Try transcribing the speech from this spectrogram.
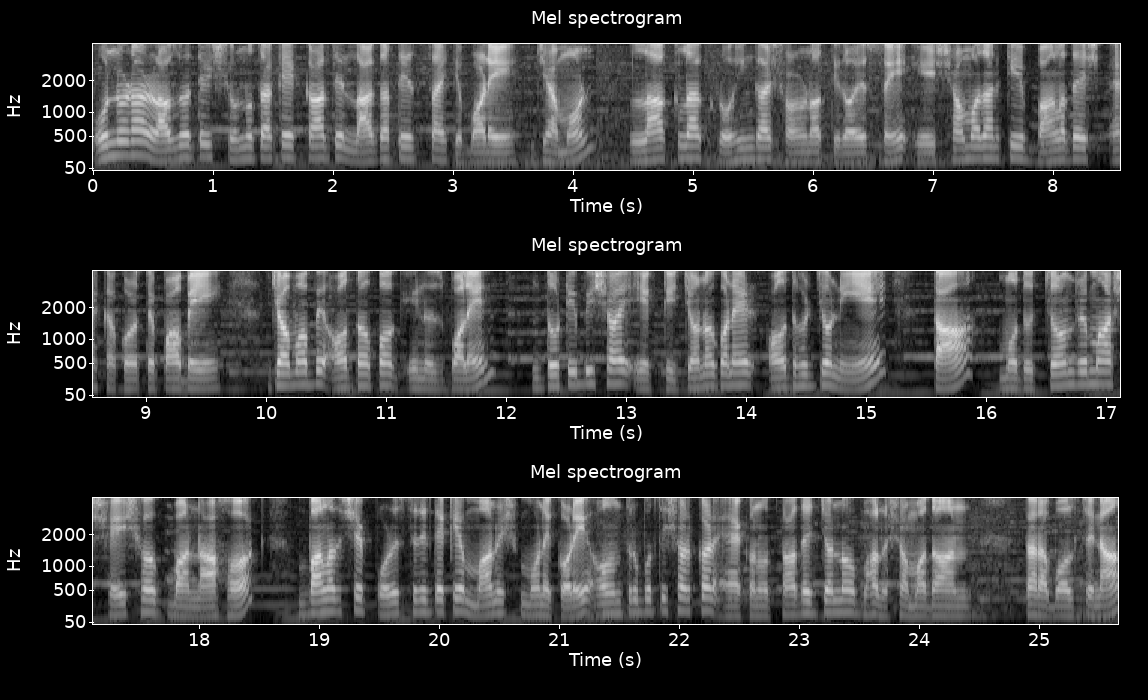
অন্যরা রাজনৈতিক শূন্যতাকে কাজে লাগাতে চাইতে পারে। যেমন, লাখ লাখ রোহিঙ্গা শরণার্থী রয়েছে, এর সমাধান কি বাংলাদেশ একা করতে পারবে? জবাবে অধ্যাপক ইনুস বলেন, দুটি বিষয় একটি জনগণের অধৈর্য নিয়ে, তা মধুচন্দ্রিমা শেষ হোক বা না হোক, বাংলাদেশের পরিস্থিতি দেখে মানুষ মনে করে অন্তর্বর্তী সরকার এখনও তাদের জন্য ভালো সমাধান। তারা বলছে, না,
